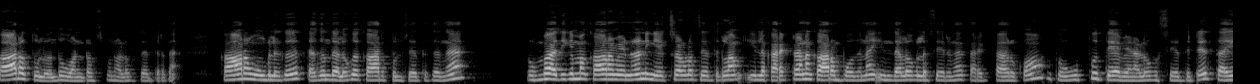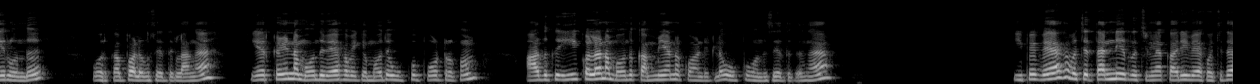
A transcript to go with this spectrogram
காரத்தூள் வந்து ஒன்றரை ஸ்பூன் அளவுக்கு சேர்த்துருக்கேன். காரம் உங்களுக்கு தகுந்த அளவுக்கு காரத்தூள் சேர்த்துக்கோங்க. ரொம்ப அதிகமாக காரம் வேணும்னா நீங்கள் எக்ஸ்ட்ரா கூட சேர்த்துக்கலாம். இல்லை கரெக்டான காரம் போதுன்னா இந்த அளவுக்குள்ள சேருங்க கரெக்டாக இருக்கும். இப்போ உப்பு தேவையான அளவுக்கு சேர்த்துட்டு தயிர் வந்து ஒரு கப் அளவுக்கு சேர்த்துக்கலாங்க. ஏற்கனவே நம்ம வந்து வேக வைக்கும் போது உப்பு போட்டிருக்கோம். அதுக்கு ஈக்குவலாக நம்ம வந்து கம்மியான குவான்டிட்டியில் உப்பு வந்து சேர்த்துக்கோங்க. இப்போ வேக வச்ச தண்ணி இருந்துச்சுங்களா கறி வேக வச்சது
